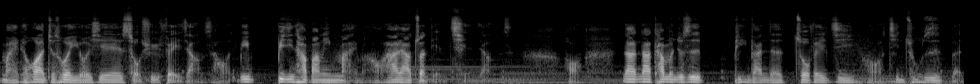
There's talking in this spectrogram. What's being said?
买的话，就是会有一些手续费这样子。哈，毕毕竟他帮你买嘛，哈，他要赚点钱这样子。好，那那他们就是频繁的坐飞机，哦，进出日本，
